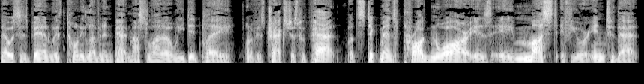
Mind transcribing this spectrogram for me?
That was his band with Tony Levin and Pat Mastelotto. We did play one of his tracks just with Pat, but Stick Men's Prog Noir is a must if you are into that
